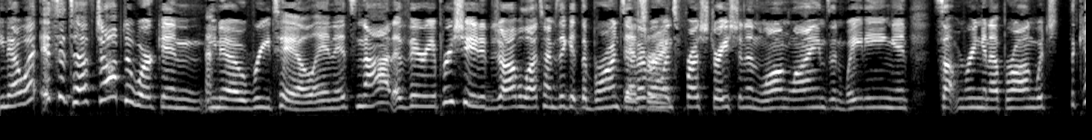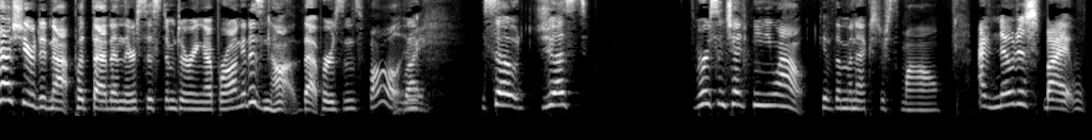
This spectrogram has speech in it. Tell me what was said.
You know what? It's a tough job to work in, you know, retail, and it's not a very appreciated job. A lot of times they get the brunt That's of everyone's right. frustration and long lines and waiting and something ringing up wrong, which the cashier did not put that in their system to ring up wrong. It is not that person's fault. And Right. So just the person checking you out, give them an extra smile. I've noticed by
